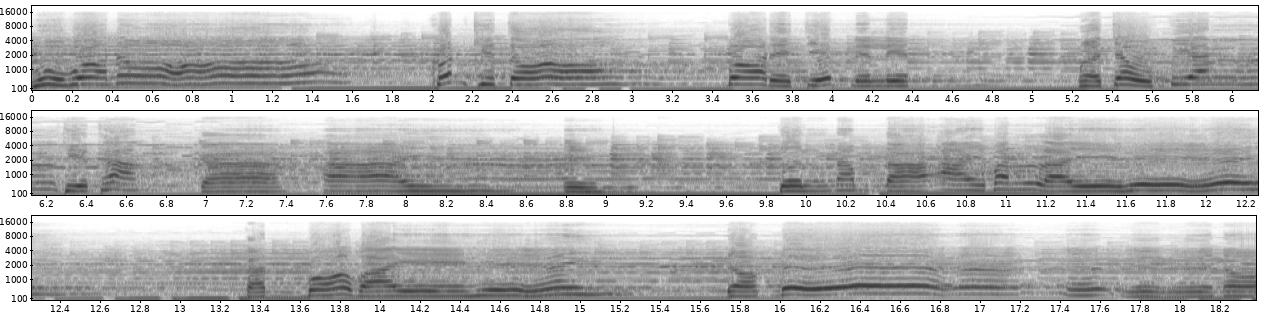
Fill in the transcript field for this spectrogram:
ผู้บ่นอคนขี้ตอ บ่ได้เจ็บเล่นๆเมื่อเจ้าเปลี่ยนที่ทางกายจนน้ำตาอายมันไหลกันบ่ไหวดอกเด้อนอ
